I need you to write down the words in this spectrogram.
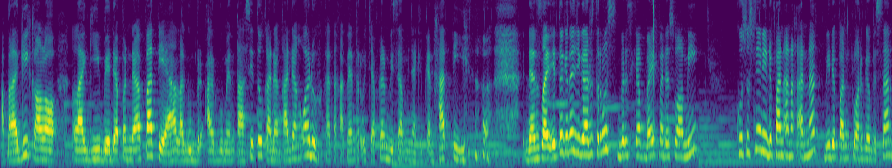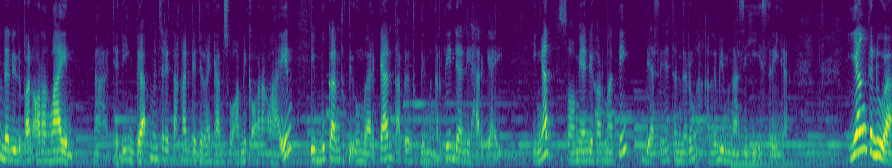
apalagi kalau lagi beda pendapat ya, lagu berargumentasi tuh kadang-kadang waduh kata-kata yang terucapkan bisa menyakitkan hati. dan selain itu kita juga harus terus bersikap baik pada suami khususnya di depan anak-anak, di depan keluarga besar dan di depan orang lain. Nah, jadi nggak menceritakan kejelekan suami ke orang lain, bukan untuk diumbarkan, tapi untuk dimengerti dan dihargai. Ingat, suami yang dihormati biasanya cenderung akan lebih mengasihi istrinya. Yang kedua,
